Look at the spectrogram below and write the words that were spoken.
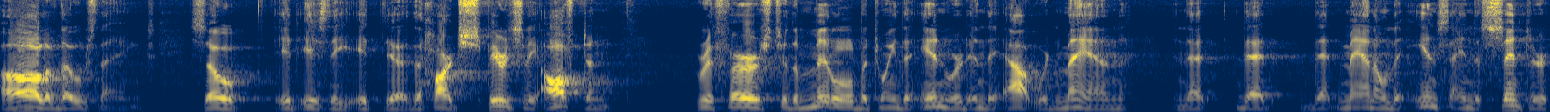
all of those things. So it is the, it, uh, the heart spiritually often refers to the middle between the inward and the outward man and that, that, that man on the inside, in the center,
